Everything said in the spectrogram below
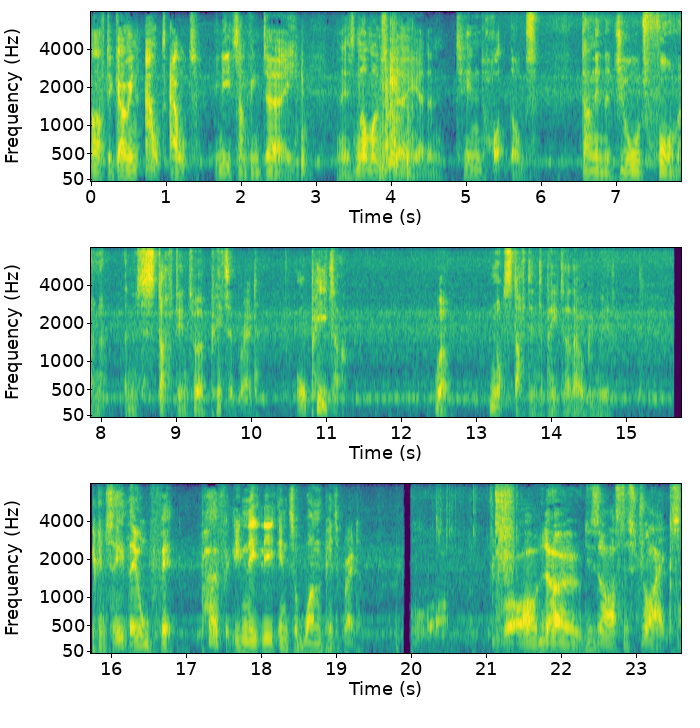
after going out out, you need something dirty. And there's not much dirtier than tinned hot dogs done in the George Foreman and stuffed into a pita bread. Or pita. Well, not stuffed into pita, that would be weird. You can see they all fit perfectly neatly into one pita bread. Oh no, disaster strikes.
